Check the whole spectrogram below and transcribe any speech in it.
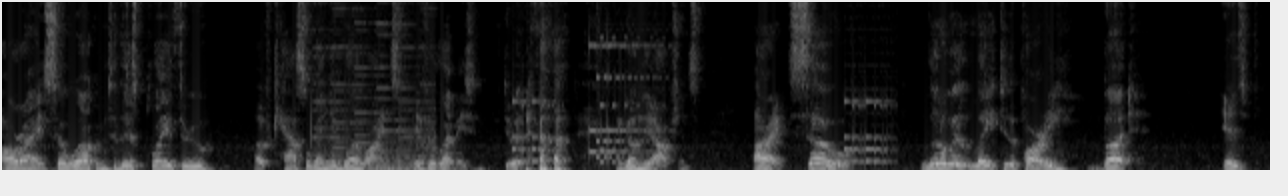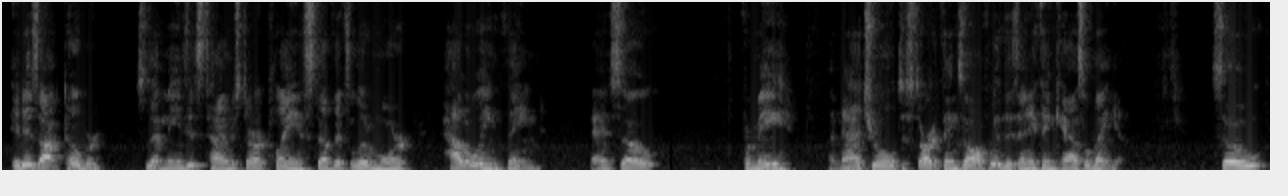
Alright, so welcome to this playthrough of Castlevania Bloodlines, if you'll let me do it. and go in the options. Alright, so, a little bit late to the party, but it's, it is October, so that means it's time to start playing stuff that's a little more Halloween themed. And so, for me, a natural to start things off with is anything Castlevania. So,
